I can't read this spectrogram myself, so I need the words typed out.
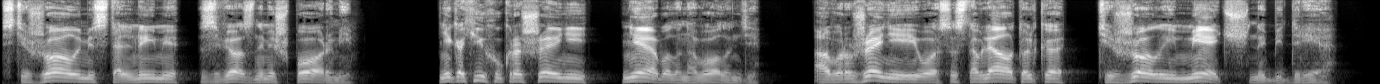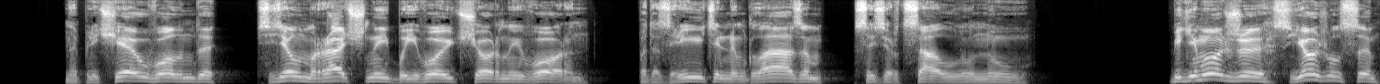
с тяжелыми стальными звездными шпорами. Никаких украшений не было на Воланде, а вооружение его составляло только тяжелый меч на бедре. На плече у Воланда сидел мрачный боевой черный ворон, подозрительным глазом созерцал луну. Бегемот же съежился,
